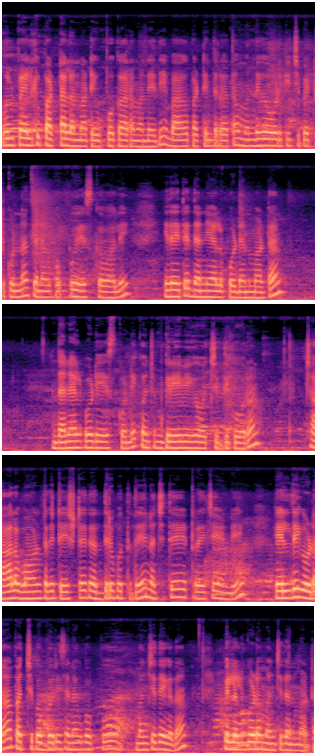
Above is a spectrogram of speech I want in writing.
ఉల్లిపాయలకి పట్టాలన్నమాట ఉప్పు కారం అనేది. బాగా పట్టిన తర్వాత ముందుగా ఉడికించి పెట్టుకున్న శనగపప్పు వేసుకోవాలి. ఇదైతే ధనియాల పొడి అనమాట ధనియాల పొడి వేసుకోండి. కొంచెం గ్రేవీగా వచ్చిద్ది కూర. చాలా బాగుంటుంది. టేస్ట్ అయితే అద్దరిపోతుంది. నచ్చితే ట్రై చేయండి. హెల్దీ కూడా. పచ్చి కొబ్బరి శనగపప్పు మంచిదే కదా. పిల్లలకు కూడా మంచిదన్నమాట.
